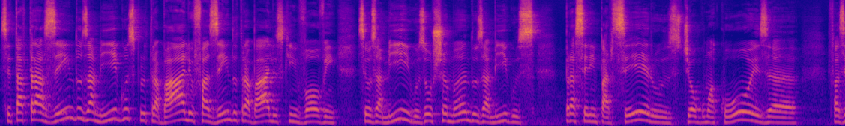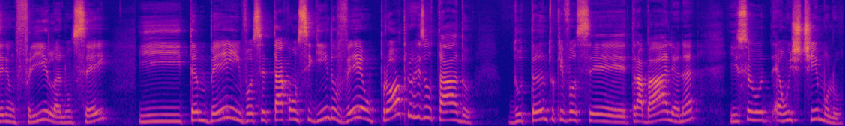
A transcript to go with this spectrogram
você está trazendo os amigos para o trabalho, fazendo trabalhos que envolvem seus amigos ou chamando os amigos para serem parceiros de alguma coisa, fazerem um freela, não sei. E também você está conseguindo ver o próprio resultado do tanto que você trabalha, né? Isso é um estímulo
